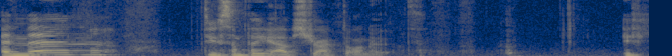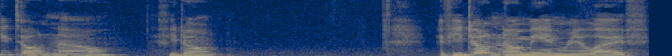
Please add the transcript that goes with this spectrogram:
and then do something abstract on it. If you don't know, if you don't if you don't know me in real life,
